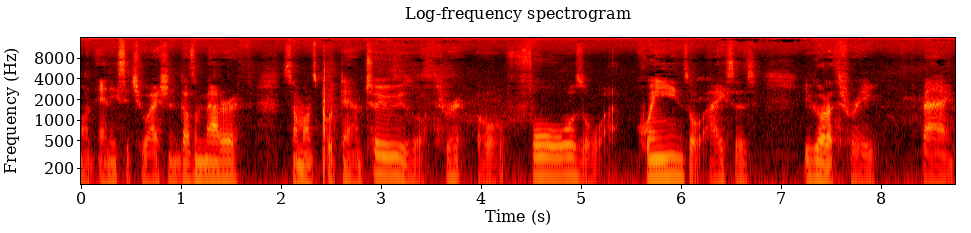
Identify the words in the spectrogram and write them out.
on any situation. It doesn't matter if someone's put down twos or three or fours or queens or aces. You've got a three, bang.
